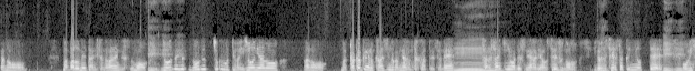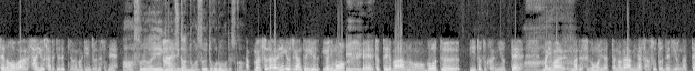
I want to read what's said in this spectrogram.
あの、まあ、バロメーターにしかならないんですけども、ええ、増税、増税直後っていうのは非常にあの、あの、まあ、価格への関心度が皆さん高かったですよね。最近はですね、やはりあの政府のいろいろ政策によって、お店の方は左右されてるっていうのがまあ現状ですね。あそれは営業時間とかそういうところもですか、はい、まあ、それは営業時間というよりも、えー、えー、例えばあの GoTo イートとかによって、あまあ、今まで巣ごもりだったのが、皆さん外出るようになって、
